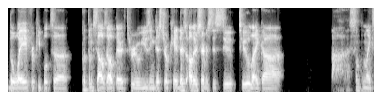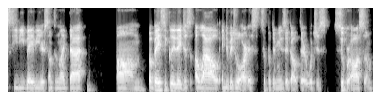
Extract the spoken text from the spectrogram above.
the way for people to put themselves out there through using DistroKid. There's other services too, too like uh, uh, something like CD Baby or something like that. Um, but basically, they just allow individual artists to put their music out there, which is super awesome.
